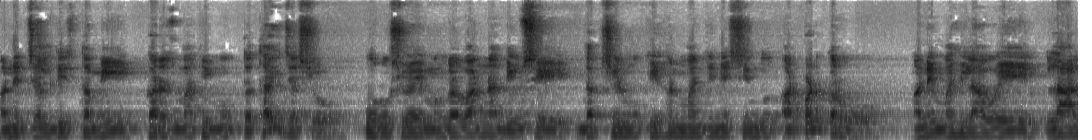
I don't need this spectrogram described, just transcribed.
અને જલ્દી જ તમે કરજમાંથી મુક્ત થઈ જશો. પુરુષોએ મંગળવારના દિવસે દક્ષિણમુખી હનુમાનજીને સિંદૂર અર્પણ કરવો અને મહિલાઓએ લાલ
